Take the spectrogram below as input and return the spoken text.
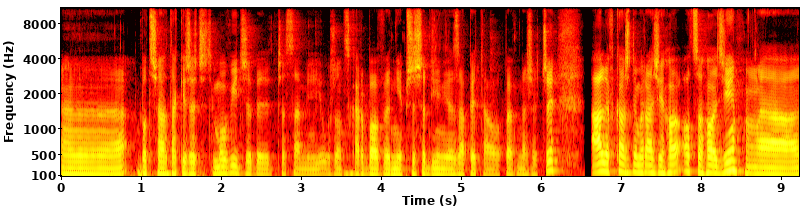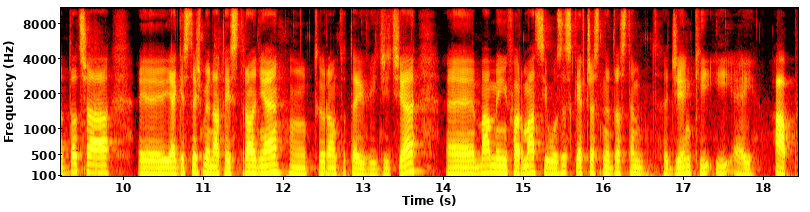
e, bo trzeba takie rzeczy mówić, żeby czasami Urząd Skarbowy nie przyszedł i nie zapytał o pewne rzeczy. Ale w każdym razie o co chodzi? E, To trzeba, e, jak jesteśmy na tej stronie, którą tutaj widzicie, mamy informację uzyskaj wczesny dostęp dzięki EA App.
